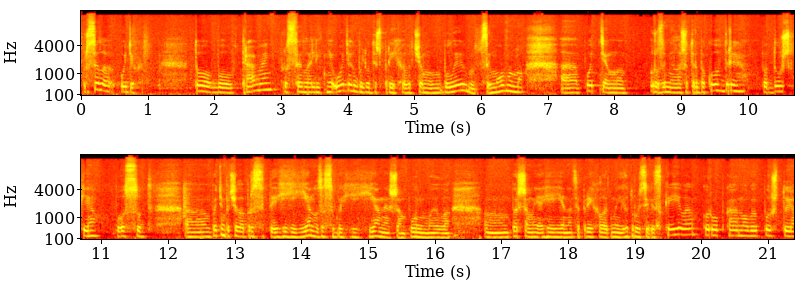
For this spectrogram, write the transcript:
Просила одяг. То був травень, просила літній одяг, бо люди ж приїхали в чому були, в зимовому. Е, Потім розуміла, що треба ковдри, подушки, посуд. Е, Потім почала просити гігієну, засоби гігієни, шампунь, мило. Е, Перша моя гігієна це приїхала від моїх друзів із Києва, коробка новою поштою.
